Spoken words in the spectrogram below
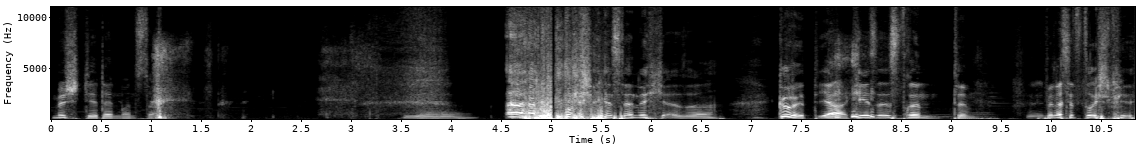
Misch dir dein Monster. ich weiß ja nicht, also... Gut, ja, Käse ist drin, Tim. Ich will das jetzt durchspielen.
